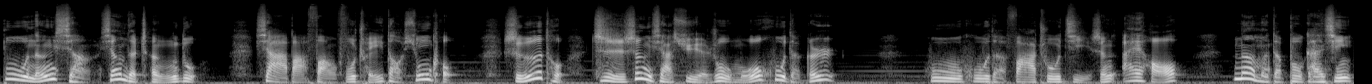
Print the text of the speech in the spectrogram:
不能想象的程度，下巴仿佛垂到胸口，舌头只剩下血肉模糊的根儿，呼呼的发出几声哀嚎，那么的不甘心，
